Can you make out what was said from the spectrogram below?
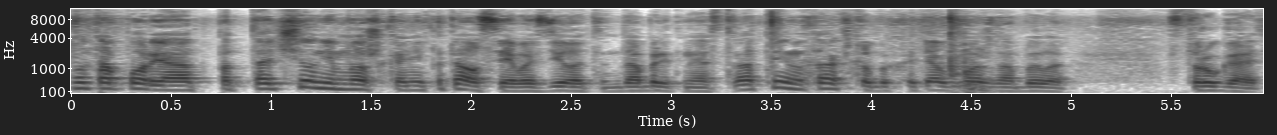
Ну, топор я подточил немножко, не пытался его сделать до бритной остроты, но так, чтобы хотя бы можно было стругать.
